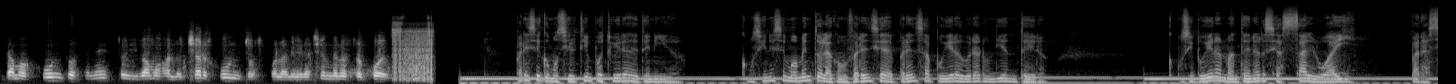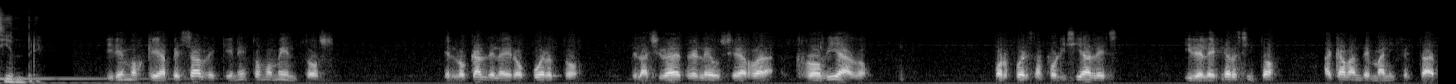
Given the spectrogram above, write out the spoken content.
Estamos juntos en esto y vamos a luchar juntos por la liberación de nuestro pueblo. Parece como si el tiempo estuviera detenido, como si en ese momento la conferencia de prensa pudiera durar un día entero, como si pudieran mantenerse a salvo ahí, para siempre diremos que a pesar de que en estos momentos el local del aeropuerto de la ciudad de Trelew se ha rodeado por fuerzas policiales y del ejército, acaban de manifestar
